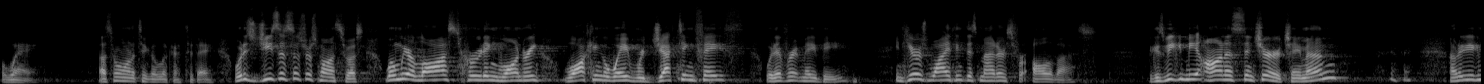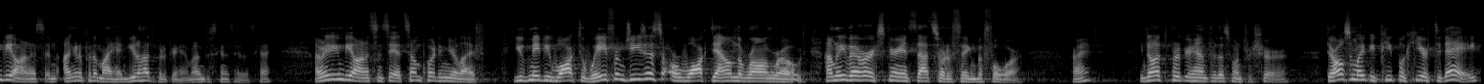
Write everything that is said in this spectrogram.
away? That's what I want to take a look at today. What is Jesus' response to us when we are lost, hurting, wandering, walking away, rejecting faith, whatever it may be? And here's why I think this matters for all of us. Because we can be honest in church, amen? How many of you can be honest? And I'm going to put up my hand. You don't have to put up your hand, I'm just going to say this, okay? How many of you can be honest and say at some point in your life, you've maybe walked away from Jesus or walked down the wrong road? How many of you have ever experienced that sort of thing before? Right? You don't have to put up your hand for this one for sure. There also might be people here today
